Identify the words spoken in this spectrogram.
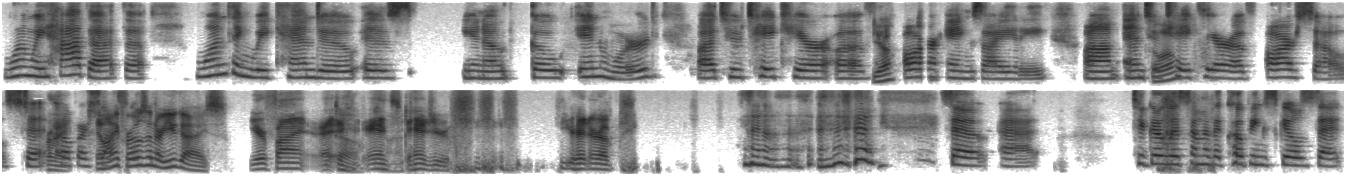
when we have that, the one thing we can do is, you know, go inward uh, to take care of Yeah. our anxiety um, and to Hello? take care of ourselves to Right. help ourselves. Am I frozen or you guys? You're fine, Uh, Oh, An- Andrew. You're interrupting. so uh, to go with some of the coping skills that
